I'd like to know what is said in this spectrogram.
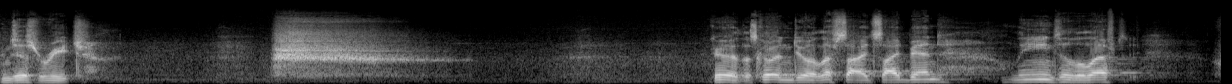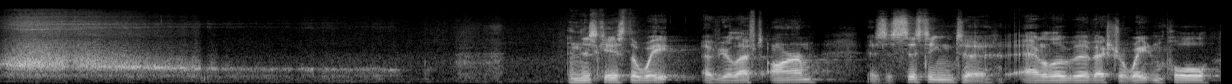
And just reach. Good. Let's go ahead and do a left side side bend. Lean to the left. In this case, the weight of your left arm is assisting to add a little bit of extra weight and pull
